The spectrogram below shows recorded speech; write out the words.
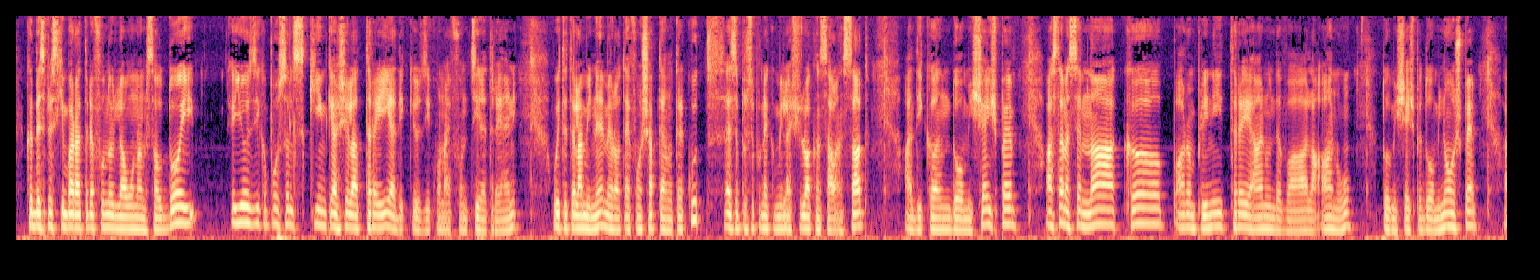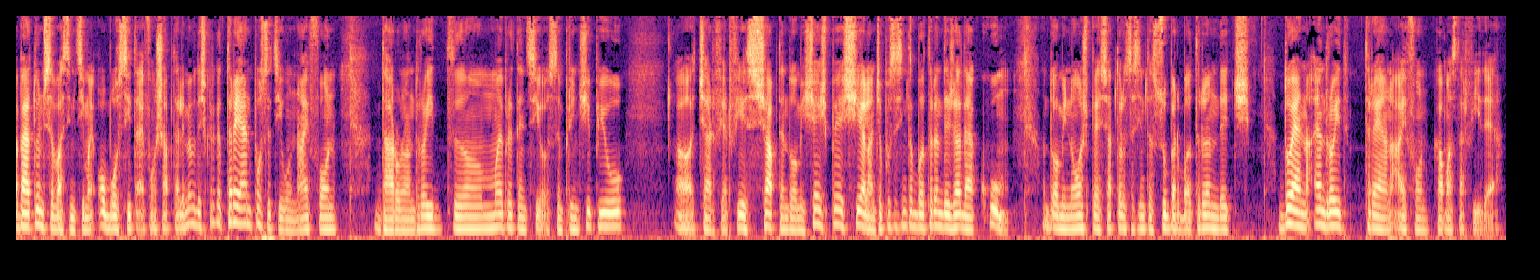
Cât despre schimbarea telefonului la un an sau doi, eu zic că poți să-l schimbi chiar și la 3, adică eu zic un iPhone ține 3 ani. Uite-te la mine, mi-a luat iPhone 7 anul trecut, hai să presupune că mi l-aș fi luat când s-a lansat, adică în 2016. Asta însemna că ar împlini 3 ani undeva la anul 2016-2019. Abia atunci se va simți mai obosit iPhone 7 ale meu, deci cred că 3 ani poți să ții un iPhone, dar un Android uh, mai pretențios. În principiu, Uh, ce ar fi, ar fi 7 în 2016 și el a început să simtă bătrân deja de acum. În 2019 7 să simtă super bătrân, deci 2 ani Android, 3 ani iPhone, cam asta ar fi ideea.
